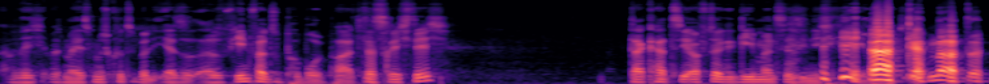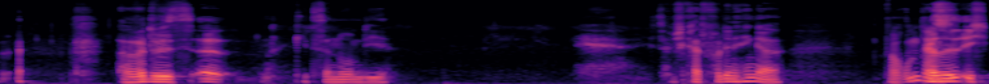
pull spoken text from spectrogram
Aber welch, warte mal, jetzt muss ich kurz überlegen. Also, also auf jeden Fall Super Bowl Party. Das ist richtig? Duck hat sie öfter gegeben, als er sie nicht gegeben Ja, hat. genau. Aber du bist, äh, geht's dann nur um die. Jetzt habe ich gerade voll den Hänger. Warum denn? Also ich.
